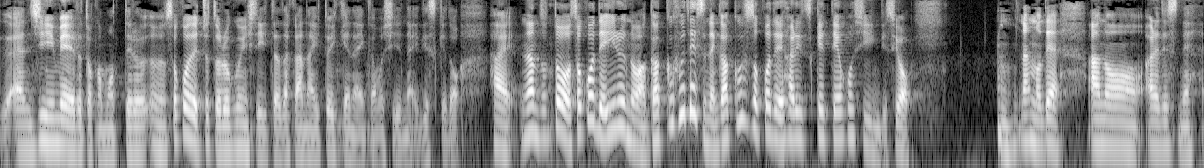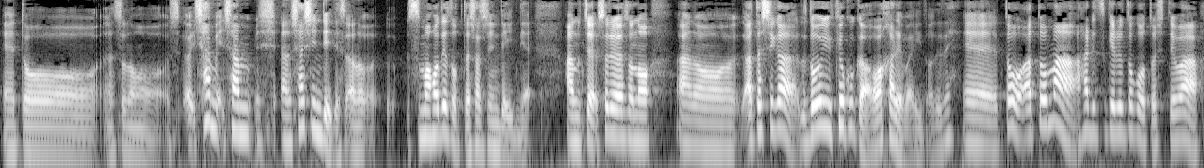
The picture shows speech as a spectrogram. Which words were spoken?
えー Gmail とか持ってる、うん、そこでちょっとログインしていただかないといけないかもしれないですけど、はい。などと、そこでいるのは楽譜ですね。楽譜そこで貼り付けてほしいんですよ。うんなので、あの、あれですね、えっ、と、その、写メ、写写真でいいです。あの、スマホで撮った写真でいいんで。あの、じゃあそれはその、あの、私がどういう曲か分かればいいのでね。えっ、と、あと、まあ、貼り付けるところとしては、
